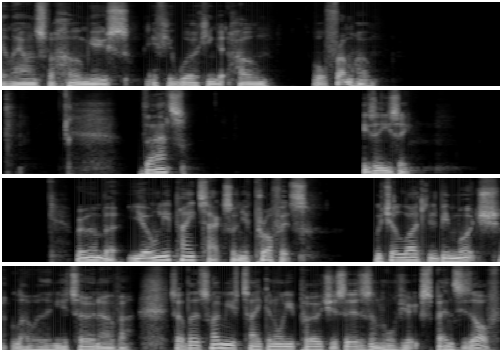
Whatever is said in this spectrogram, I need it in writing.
allowance for home use if you're working at home or from home. That is easy. Remember, you only pay tax on your profits, which are likely to be much lower than your turnover. So by the time you've taken all your purchases and all of your expenses off,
